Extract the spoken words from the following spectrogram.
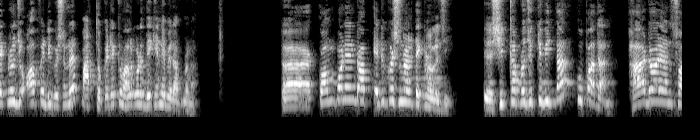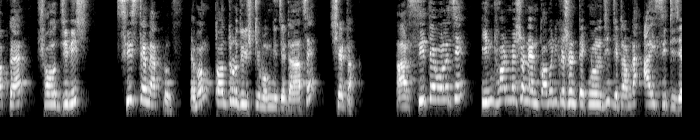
টেকনোলজি অফ এডুকেশনের পার্থক্য, এটা একটু ভালো করে দেখে নেবেন আপনারা। কম্পোনেন্ট অফ এডুকেশনাল টেকনোলজি শিক্ষা প্রযুক্তিবিদ্যার উপাদান। হার্ডওয়্যার অ্যান্ড সফটওয়্যার সহজ জিনিস, সিস্টেম অ্যাপ্রুভ এবং তন্ত্র দৃষ্টিভঙ্গি যেটা আছে সেটা। আর সিতে বলেছে ইনফরমেশন অ্যান্ড কমিউনিকেশন টেকনোলজি, যেটা আমরা আইসিটি যে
